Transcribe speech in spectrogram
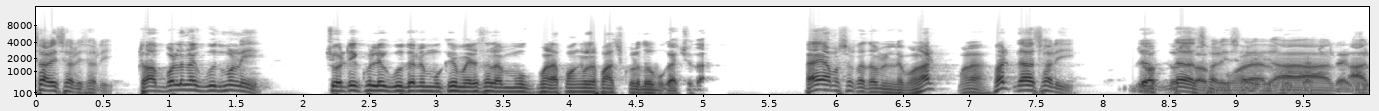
সরি সরি সরি ঢপ বলে না গুদমনি চটি খুলে গুদনে মুখে মেরে ফেলে মুখ মারা পাংলা পাঁচ করে দেবো গাছুদা। হ্যাঁ আমার সঙ্গে কথা বলে নেব হাট? মারা হট? দাদা সরি সরি সরি আর।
